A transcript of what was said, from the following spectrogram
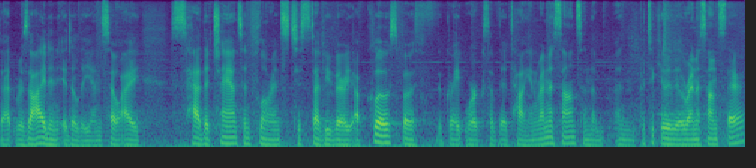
that reside in Italy. And so I had the chance in Florence to study very up close both the great works of the Italian Renaissance and, the, and particularly the Renaissance there,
